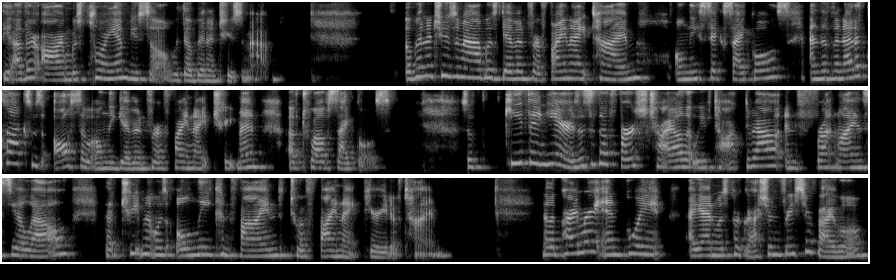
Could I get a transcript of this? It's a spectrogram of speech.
the other arm was chlorambucil with obinutuzumab. Obinutuzumab was given for finite time, only six cycles, and the venetoclax was also only given for a finite treatment of 12 cycles. So, key thing here is this is the first trial that we've talked about in frontline CLL that treatment was only confined to a finite period of time. Now, the primary endpoint, again, was progression free survival.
